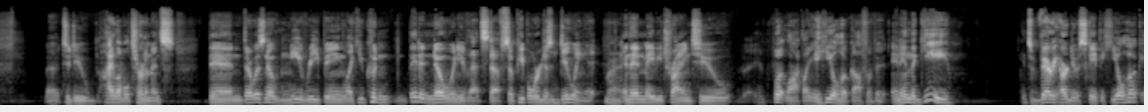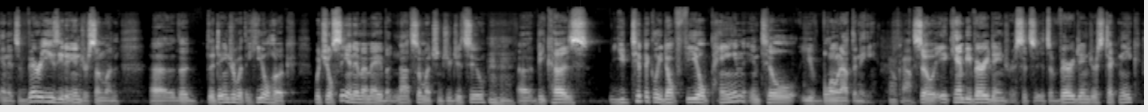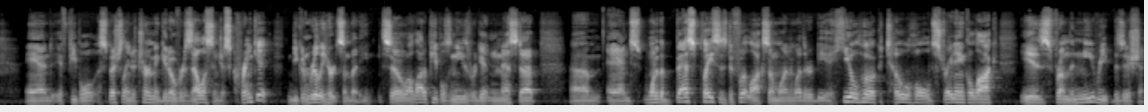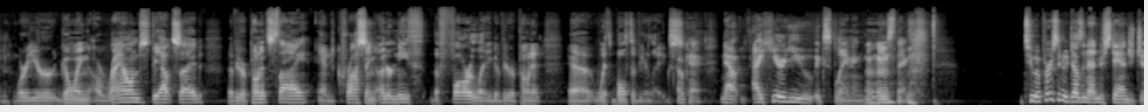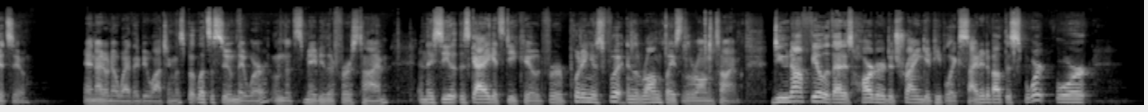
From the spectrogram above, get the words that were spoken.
uh, to do high level tournaments, then there was no knee reaping. Like you couldn't, they didn't know any of that stuff. So people were just doing it, Right. and then maybe trying to footlock like a heel hook off of it. And in the gi, it's very hard to escape a heel hook, and it's very easy to injure someone. Uh, the the danger with a heel hook, which you'll see in MMA, but not so much in jujitsu, uh, because you typically don't feel pain until you've blown out the knee. Okay. So it can be very dangerous. It's it's a very dangerous technique. And if people, especially in a tournament, get overzealous and just crank it, you can really hurt somebody. So a lot of people's knees were getting messed up. Um, and one of the best places to footlock someone, whether it be a heel hook, toe hold, straight ankle lock, is from the knee reap position, where you're going around the outside of your opponent's thigh and crossing underneath the far leg of your opponent uh, with both of your legs. Okay. Now, I hear you explaining Mm-hmm. these things. to a person who doesn't understand jiu-jitsu, and I don't know why they'd be watching this, but let's assume they were, and that's maybe their first time, and they see that this guy gets DQ'd for putting his foot in the wrong place at the wrong time. Do you not feel that that is harder to try and get people excited about this sport, or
